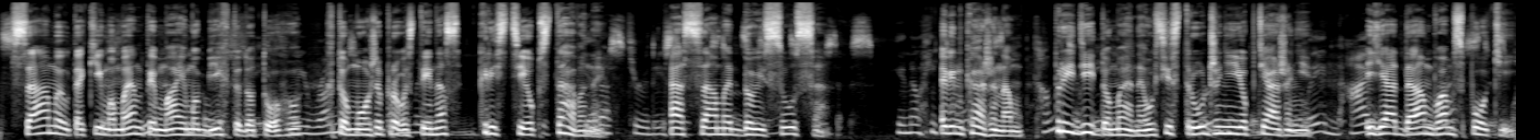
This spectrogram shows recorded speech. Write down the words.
саме в такі моменти маємо бігти до того, хто може провести нас крізь ці обставини, а саме до Ісуса. Він каже нам: прийдіть до мене, усі струджені й обтяжені. Я дам вам спокій.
